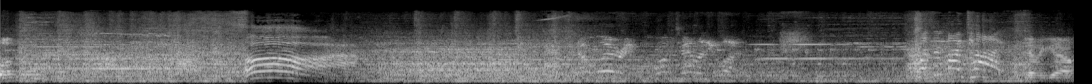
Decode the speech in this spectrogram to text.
Bug. Ah! Don't worry, I won't tell anyone. Wasn't my time! There we go.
